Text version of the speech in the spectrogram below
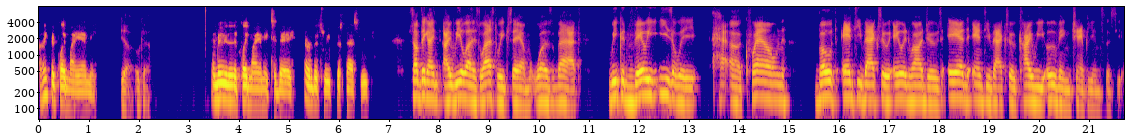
I think they played Miami. yeah, okay. Or maybe they played Miami today or this week, this past week. Something I, I realized last week, Sam, was that we could very easily ha- uh, crown both anti-vaxxer Aaron Rodgers and anti-vaxxer Kyrie Irving champions this year.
